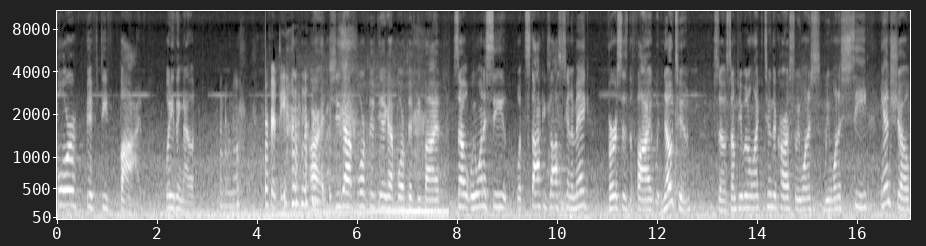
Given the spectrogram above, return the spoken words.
455. What do you think, Nyla? I don't know. 450, I don't know. All right, she's got 450, I got 455. So we wanna see what stock exhaust is gonna make versus the Fi with no tune. So some people don't like to tune their cars, so we wanna, we wanna see and show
